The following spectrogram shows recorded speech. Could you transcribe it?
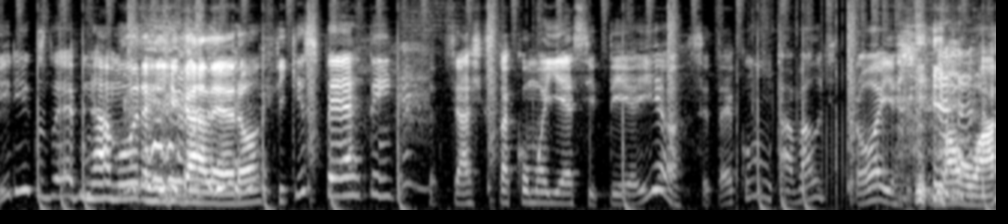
Os perigos do web namoro aí, galera, ó. Fica esperto, hein? Você acha que você tá como a IST aí, ó? Você tá com um cavalo de Troia. Mauá.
